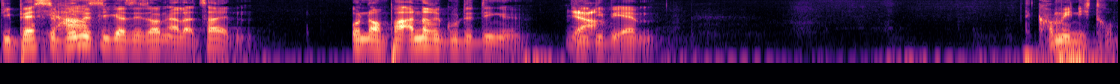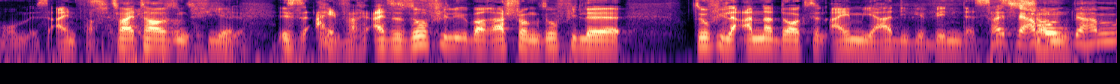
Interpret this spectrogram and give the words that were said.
Die beste Ja. Bundesliga-Saison aller Zeiten. Und noch ein paar andere gute Dinge, Ja. wie die WM. Da komme ich nicht drum rum, ist einfach. 2004 ist einfach, also so viele Überraschungen, so viele, so viele Underdogs in einem Jahr, die gewinnen. Das, Das heißt, wir haben, wir haben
